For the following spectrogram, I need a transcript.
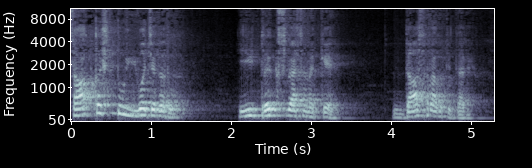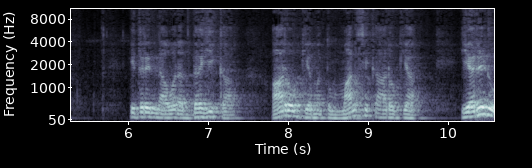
ಸಾಕಷ್ಟು ಯುವಜನರು ಈ ಡ್ರಗ್ಸ್ ವ್ಯಾಸನಕ್ಕೆ ದಾಸರಾಗುತ್ತಿದ್ದಾರೆ. ಇದರಿಂದ ಅವರ ದೈಹಿಕ ಆರೋಗ್ಯ ಮತ್ತು ಮಾನಸಿಕ ಆರೋಗ್ಯ ಎರಡೂ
